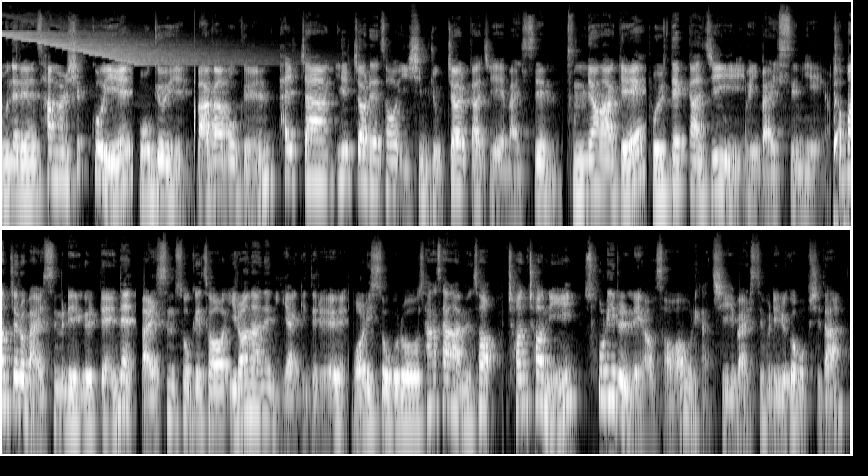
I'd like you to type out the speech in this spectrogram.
오늘은 3월 19일 목요일 마가복음 8장 1절에서 26절까지의 말씀 분명하게 볼 때까지의 말씀이에요. 첫 번째로 말씀을 읽을 때에는 말씀 속에서 일어나는 이야기들을 머릿속으로 상상하면서 천천히 소리를 내어서 우리 같이 말씀을 읽어봅시다.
